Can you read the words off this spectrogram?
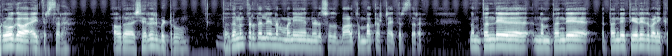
ರೋಗ ಆಯ್ತು ಸರ. ಅವರ ಶರೀರ ಬಿಟ್ಟರು ತದನಂತರದಲ್ಲೇ ನಮ್ಮ ಮನೆ ನಡೆಸೋದು ಭಾಳ ತುಂಬ ಕಷ್ಟ ಆಯ್ತು ಸರ್. ನಮ್ಮ ತಂದೆ ನಮ್ಮ ತಂದೆ ತಂದೆ ತೀರಿದ ಬಳಿಕ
